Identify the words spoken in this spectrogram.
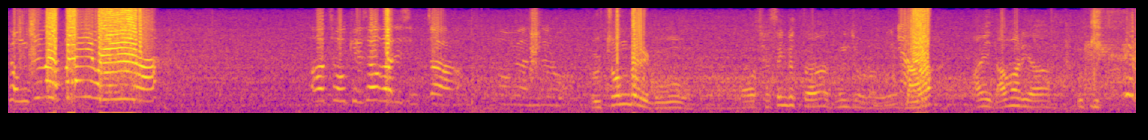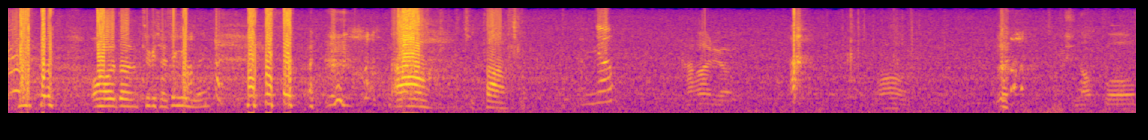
병준아 빨리 와. 아 저 개사가지 진짜. 마음에 안 들어. 여기 쩐다 이거. 어 잘생겼다. 누군지 몰라 누구냐? 나? 아니 나 말이야. 웃기 어나 되게 잘생겼네. 아 좋다. 안녕. 가가려. 아. 어. 정신없고.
